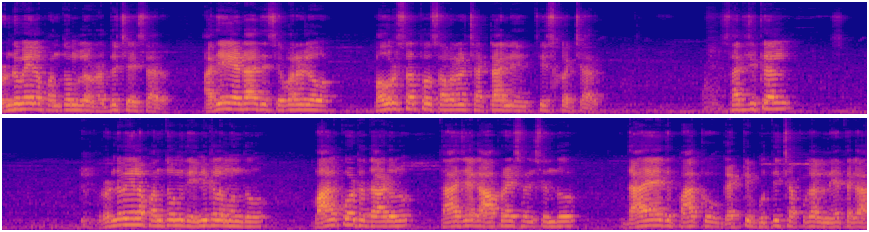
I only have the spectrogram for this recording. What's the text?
రెండు వేల పంతొమ్మిదిలో రద్దు చేశారు. అదే ఏడాది చివరిలో పౌరసత్వ సవరణ చట్టాన్ని తీసుకొచ్చారు. సర్జికల్ రెండు వేల పంతొమ్మిది ఎన్నికల ముందు బాల్కోట్ దాడులు తాజాగా ఆపరేషన్ సింధూర్ దాయాది పాకు గట్టి బుద్ధి చెప్పగల నేతగా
